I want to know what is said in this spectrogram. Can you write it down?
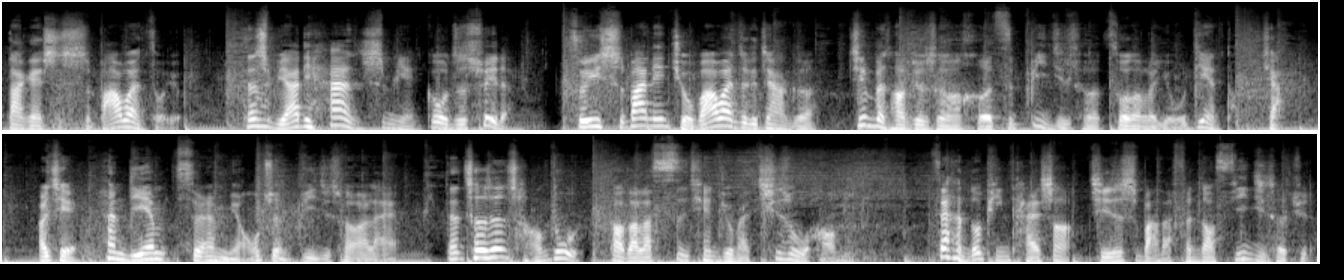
大概是十八万左右。但是比亚迪汉是免购置税的，所以十八点九八万这个价格，基本上就是和合资 B 级车做到了油电同价。而且汉 DM 虽然瞄准 B 级车而来，但车身长度到达了四千九百七十五毫米，在很多平台上其实是把它分到 C 级车去的。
